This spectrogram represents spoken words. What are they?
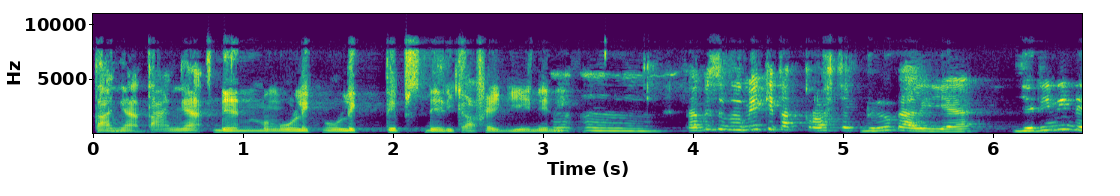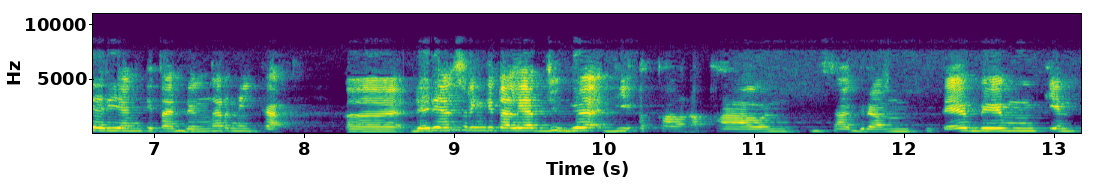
Tanya-tanya dan mengulik-ngulik tips dari Kak Vegi ini nih. Mm-mm. Tapi sebelumnya kita cross check dulu kali ya. Jadi ini dari yang kita dengar nih kak, Eh, dari yang sering kita lihat juga di account-account Instagram ITB mungkin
